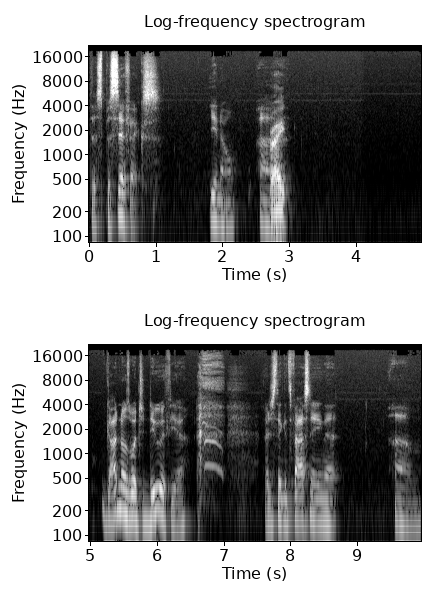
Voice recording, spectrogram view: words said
the specifics, you know. Uh, right. God knows what to do with you. I just think it's fascinating that um,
